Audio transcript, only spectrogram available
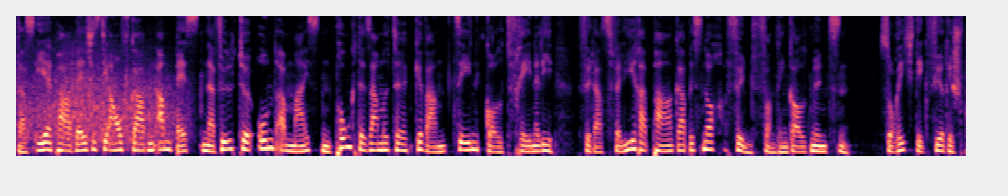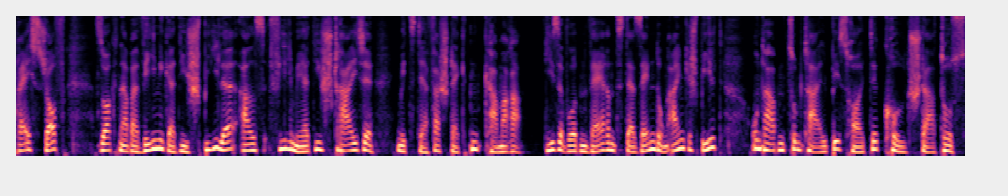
Das Ehepaar, welches die Aufgaben am besten erfüllte und am meisten Punkte sammelte, gewann zehn Goldvreneli. Für das Verliererpaar gab es noch fünf von den Goldmünzen. So richtig für Gesprächsstoff sorgten aber weniger die Spiele als vielmehr die Streiche mit der versteckten Kamera. Diese wurden während der Sendung eingespielt und haben zum Teil bis heute Kultstatus.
